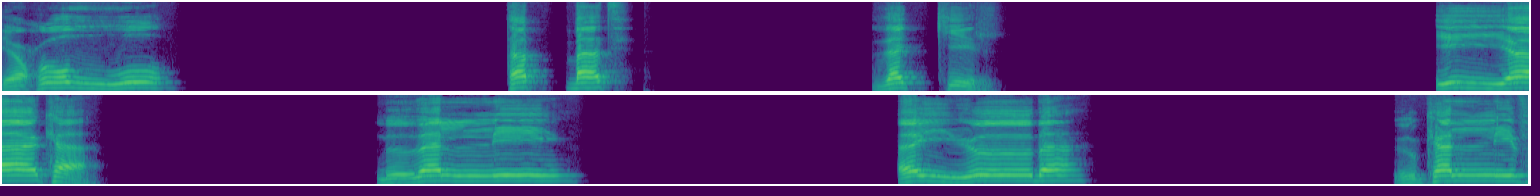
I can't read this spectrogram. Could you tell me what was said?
يحظ تبت ذكر إياك مولي أيوب يكلف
